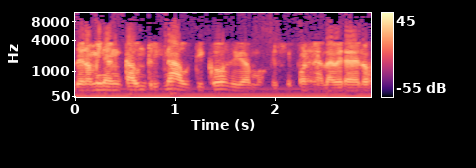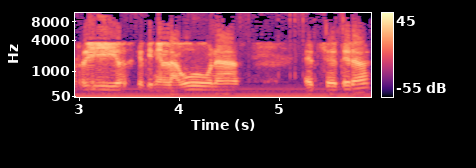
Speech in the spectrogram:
denominan countries náuticos, digamos, que se ponen a la vera de los ríos, que tienen lagunas, etcétera.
